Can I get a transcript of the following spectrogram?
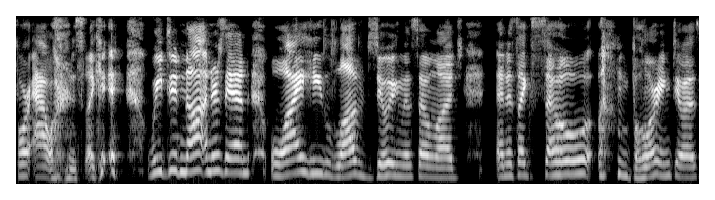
for hours like we did not understand why he loved doing this so much and it's like so boring to us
